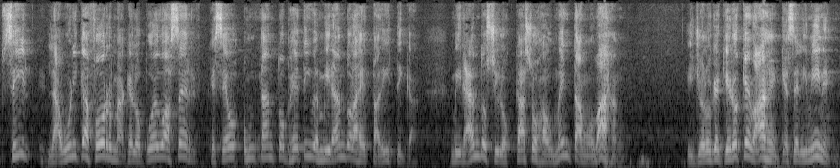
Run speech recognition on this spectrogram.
Sí, la única forma que lo puedo hacer, que sea un tanto objetivo, es mirando las estadísticas, mirando si los casos aumentan o bajan. Y yo lo que quiero es que bajen, que se eliminen.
